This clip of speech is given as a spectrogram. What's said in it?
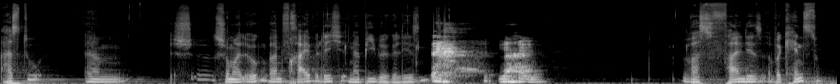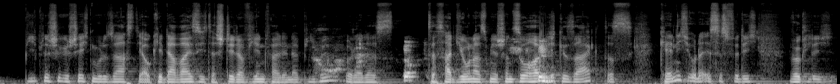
Hast du ähm, schon mal irgendwann freiwillig in der Bibel gelesen? Nein. Was fallen dir, aber kennst du biblische Geschichten, wo du sagst, ja, okay, da weiß ich, das steht auf jeden Fall in der Bibel oder das, das hat Jonas mir schon so häufig gesagt, das kenne ich oder ist es für dich wirklich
